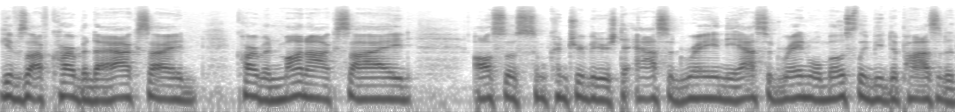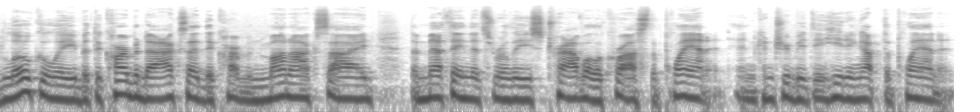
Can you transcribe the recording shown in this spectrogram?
gives off carbon dioxide, carbon monoxide, also some contributors to acid rain. The acid rain will mostly be deposited locally, but the carbon dioxide, the carbon monoxide, the methane that's released travel across the planet and contribute to heating up the planet.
